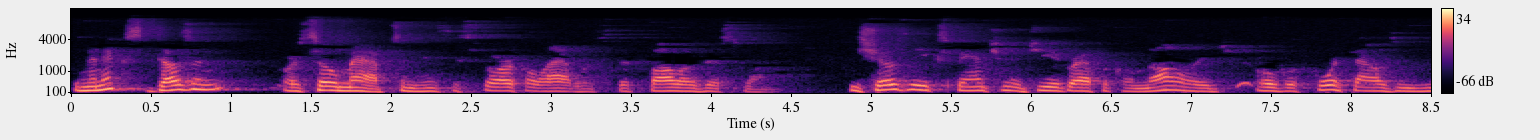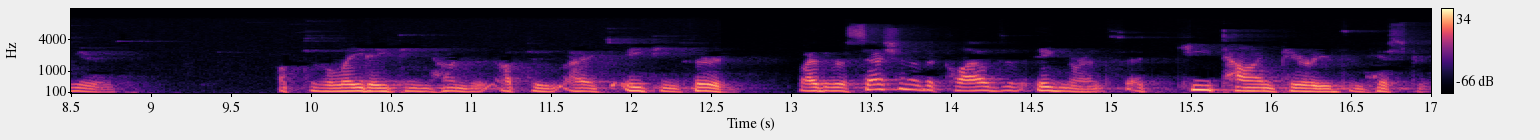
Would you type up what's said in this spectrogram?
In the next dozen or so maps in his historical atlas that follow this one, he shows the expansion of geographical knowledge over 4,000 years, up to the late 1800s, up to 1830, uh, by the recession of the clouds of ignorance at key time periods in history.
